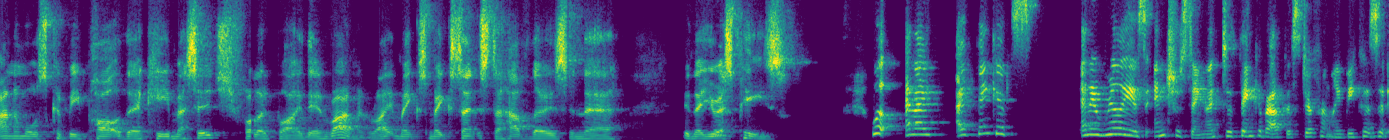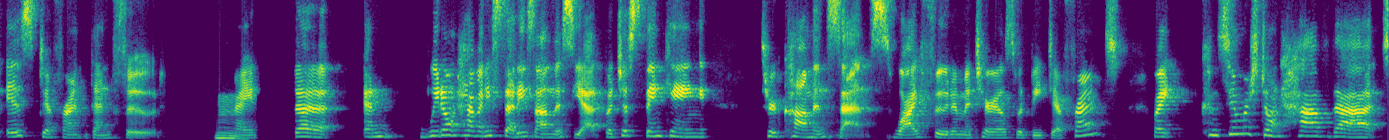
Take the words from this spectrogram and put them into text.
animals could be part of their key message, followed by the environment, right? It makes makes sense to have those in their in their USPs. Well, and I, I think it's, and it really is interesting like to think about this differently because it is different than food, mm. right? The, and we don't have any studies on this yet, but just thinking through common sense why food and materials would be different, right? Consumers don't have that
